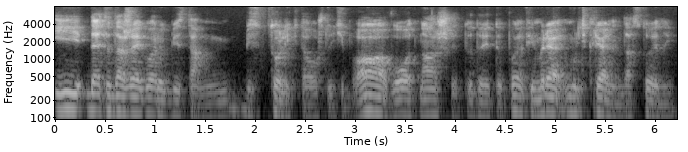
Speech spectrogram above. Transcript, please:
и, да, это даже я говорю без, там, без столики того, что типа, а, вот наши, т.д. и т.п. Фильм, ре- мультик реально достойный.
